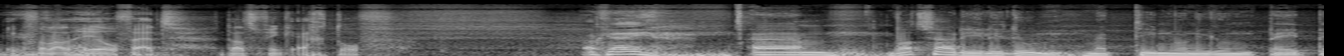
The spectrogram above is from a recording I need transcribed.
Ik vond dat heel vet. Dat vind ik echt tof. Oké, ehm, wat zouden jullie doen met 10 miljoen pp?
